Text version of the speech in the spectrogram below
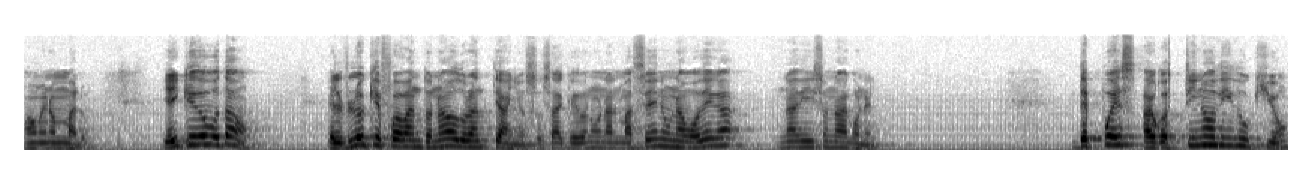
más o menos malo. Y ahí quedó botado. El bloque fue abandonado durante años, o sea, quedó en un almacén, en una bodega, nadie hizo nada con él. Después, Agostino Di Duccio,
